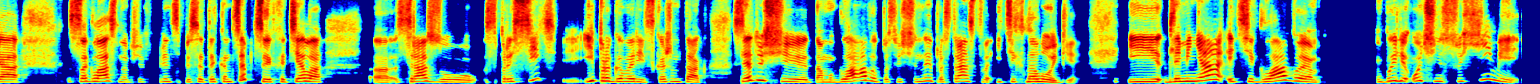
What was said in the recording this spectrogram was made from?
Я согласна вообще, в принципе, с этой концепцией. Хотела э, сразу спросить и проговорить, скажем так. Следующие там главы посвящены пространству и технологии. И для меня эти главы были очень сухими,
